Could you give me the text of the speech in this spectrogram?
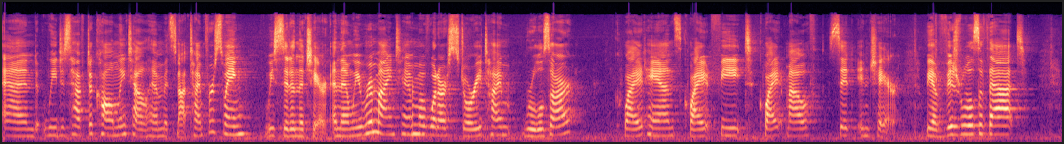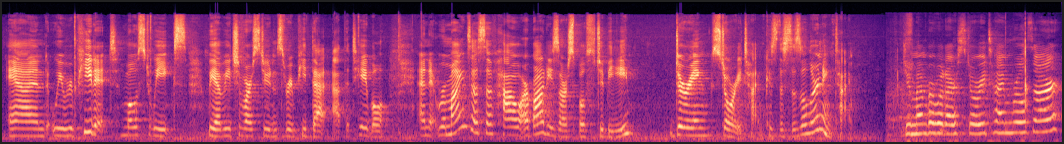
and we just have to calmly tell him it's not time for swing. We sit in the chair. And then we remind him of what our story time rules are. Quiet hands, quiet feet, quiet mouth, sit in chair. We have visuals of that and we repeat it most weeks. We have each of our students repeat that at the table. And it reminds us of how our bodies are supposed to be during story time because this is a learning time. Do you remember what our story time rules are?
